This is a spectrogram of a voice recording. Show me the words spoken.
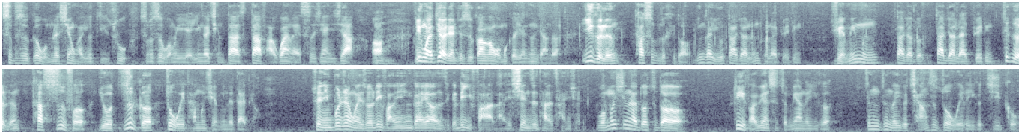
是不是跟我们的宪法有抵触？是不是我们也应该请大大法官来实现一下啊？另外第二点就是刚刚我们葛先生讲的，一个人他是不是黑道，应该由大家人头来决定，选民们大家都大家来决定这个人他是否有资格作为他们选民的代表。所以您不认为说立法院应该要这个立法来限制他的参选？我们现在都知道，立法院是怎么样的一个真正的一个强势作为的一个机构，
